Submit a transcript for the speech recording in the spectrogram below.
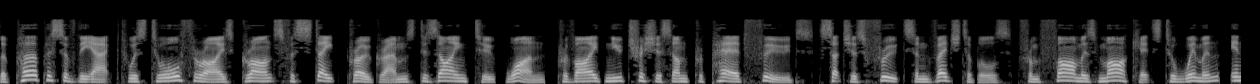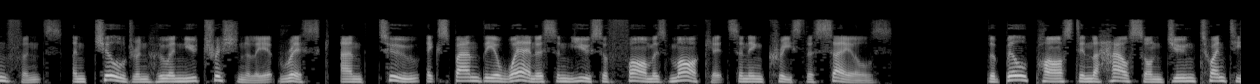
The purpose of the Act was to authorize grants for state programs designed to, 1 provide nutritious unprepared foods such as fruits and vegetables from farmers' markets to women, infants, and children who are nutritionally at risk, and, 2 expand the awareness and use of farmers' markets and increase their sales. The bill passed in the House on June 22,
